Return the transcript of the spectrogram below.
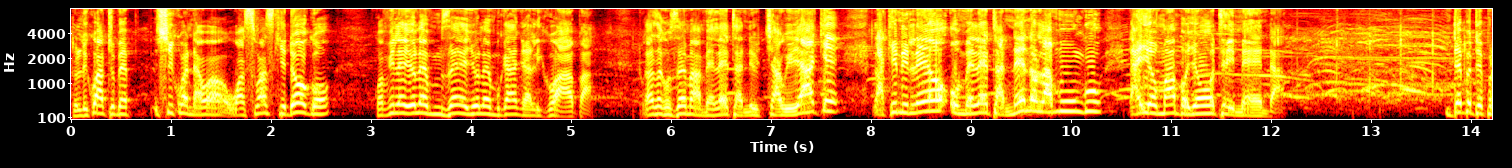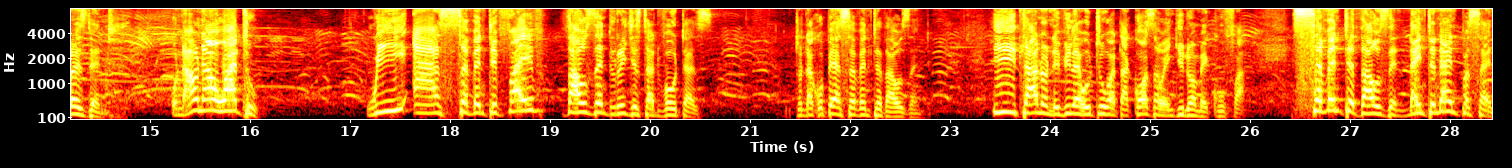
Tulikuwa tumeshikwa na wa- wasiwasi kidogo kwa vile yule mzee yule mganga alikuwa hapa, tukaanza kusema ameleta ni uchawi yake, lakini leo umeleta neno la Mungu na hiyo mambo yote imeenda. Deputy President, unaona hao watu, we are 75,000 registered voters, tunakupea 70,000 hii tano ni vile utu watakosa, wengine wamekufa. 70,000 99%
